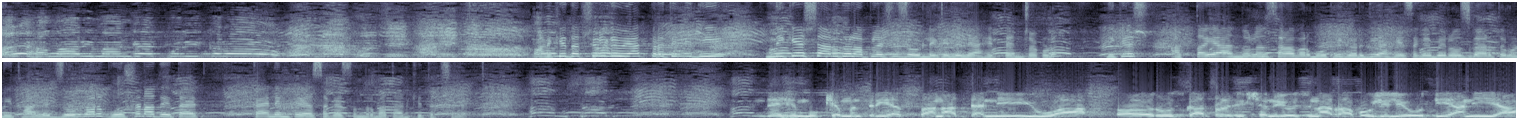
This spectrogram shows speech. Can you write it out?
अरे हमारी मांगे पूरी करो. आणखी तपशील घेऊयात. प्रतिनिधी निकेश शार्दूल आपल्याशी जोडले गेलेले आहेत त्यांच्याकडून. निकेश आता या आंदोलन स्थळावर मोठी गर्दी आहे. सगळे बेरोजगार तरुण इथं आले जोरदार घोषणा देत आहेत. काय नेमकं या सगळ्या संदर्भात आणखी तपशील आहेत? शिंदे हे मुख्यमंत्री असताना त्यांनी युवा रोजगार प्रशिक्षण योजना राबवलेली होती आणि या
